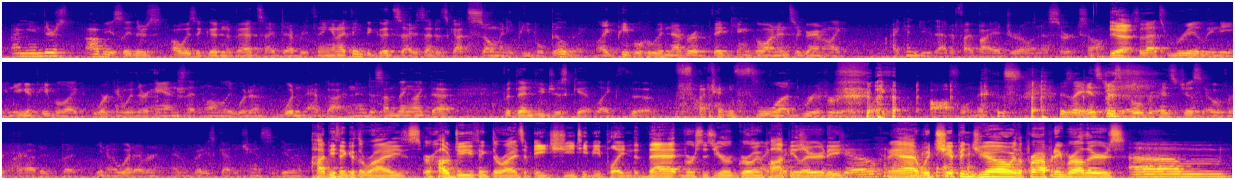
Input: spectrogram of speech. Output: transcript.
i mean there's obviously there's always a good and a bad side to everything and i think the good side is that it's got so many people building like people who would never they can go on instagram and like i can do that if i buy a drill and a circ saw Yeah. so that's really neat and you get people like working with their hands that normally wouldn't wouldn't have gotten into something like that but then you just get like the fucking flood river of like awfulness. It's like it's just over. It's just overcrowded. But you know, whatever. Everybody's got a chance to do it. how do you think of the rise, or how do you think the rise of HGTV played into that versus your growing Like with Chip and popularity? Jo? yeah, with Chip and Jo or the Property Brothers. Um,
